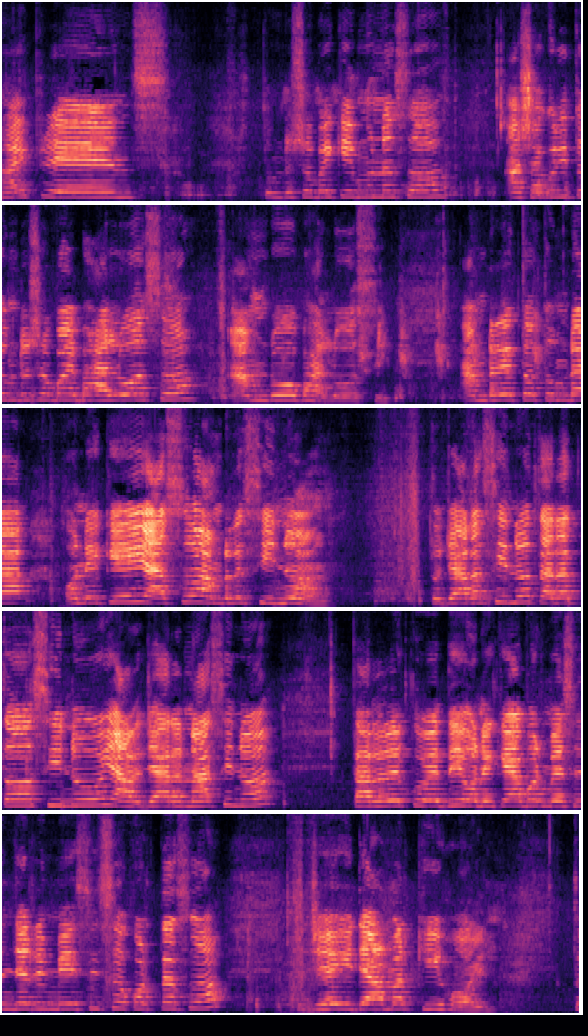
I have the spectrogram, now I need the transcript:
হাই ফ্রেন্ডস তোমরা সবাই কেমন আছো? আশা করি তোমরা সবাই ভালো আছো। আমরাও ভালো আছি। আমরা তো তোমরা অনেকেই আছো আমরা চিনো। তো যারা চিনো, তারা তো চিনোই। আর যারা না চিনো তারা কয়ে দিই, অনেকে আবার মেসেঞ্জারে মেসেজও করতেছ যে, এটা আমার কি হয়? তো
